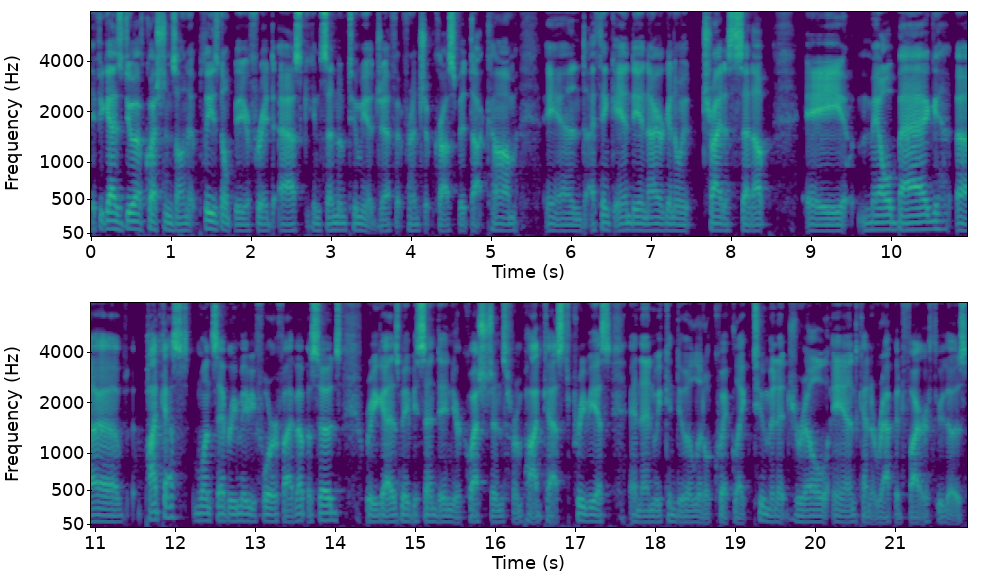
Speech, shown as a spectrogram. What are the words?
if you guys do have questions on it, please don't be afraid to ask. You can send them to me at jeff at friendshipcrossfit.com. And I think Andy and I are going to try to set up a mailbag uh, podcast once every maybe four or five episodes where you guys maybe send in your questions from podcasts previous and then we can do a little quick like two minute drill and kind of rapid fire through those.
